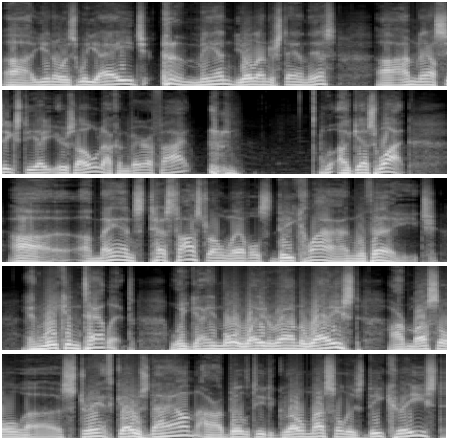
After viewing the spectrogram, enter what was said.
Uh, you know, as we age, men, you'll understand this. Uh, I'm now 68 years old. I can verify it. uh, guess what? Uh, a man's testosterone levels decline with age, and we can tell it. We gain more weight around the waist. Our muscle uh, strength goes down. Our ability to grow muscle is decreased.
